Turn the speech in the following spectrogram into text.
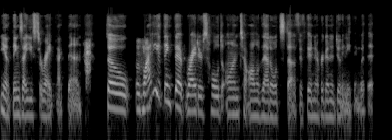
You know, things I used to write back then. So, mm-hmm. why do you think that writers hold on to all of that old stuff if they're never going to do anything with it?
